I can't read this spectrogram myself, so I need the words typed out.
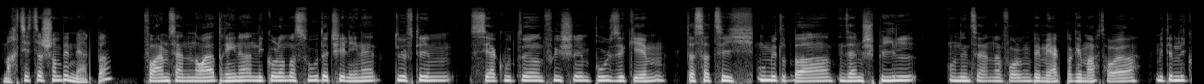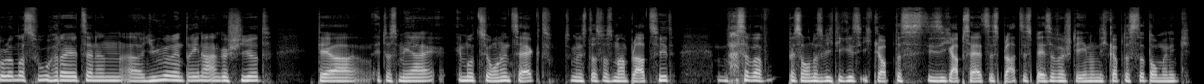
Macht sich das schon bemerkbar? Vor allem sein neuer Trainer Nicola Massou, der Chilene, dürfte ihm sehr gute und frische Impulse geben. Das hat sich unmittelbar in seinem Spiel und in seinen Erfolgen bemerkbar gemacht heuer. Mit dem Nicola Massou hat er jetzt einen äh, jüngeren Trainer engagiert, der etwas mehr Emotionen zeigt, zumindest das, was man am Platz sieht. Was aber besonders wichtig ist, ich glaube, dass sie sich abseits des Platzes besser verstehen und ich glaube, dass der Dominik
